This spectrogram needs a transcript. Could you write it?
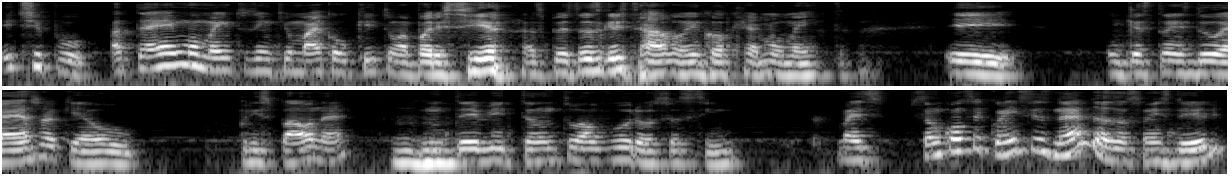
E tipo, até em momentos em que o Michael Keaton aparecia, as pessoas gritavam em qualquer momento. E em questões do Ezra, que é o principal, né? não Uhum. teve tanto alvoroço assim. Mas são consequências, né, das ações dele.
